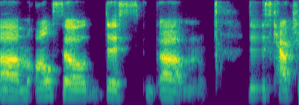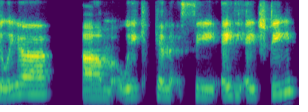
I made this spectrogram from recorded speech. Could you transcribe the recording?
Um, also, this um, dyscalculia. Um, we can see ADHD,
